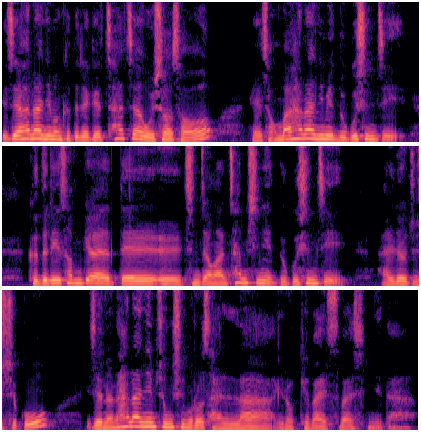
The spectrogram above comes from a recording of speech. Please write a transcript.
이제 하나님은 그들에게 찾아오셔서 예, 정말 하나님이 누구신지 그들이 섬겨야 될 진정한 참신이 누구신지 알려주시고 이제는 하나님 중심으로 살라 이렇게 말씀하십니다.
